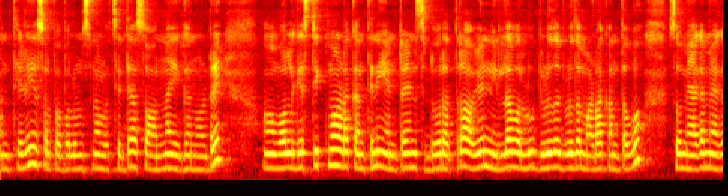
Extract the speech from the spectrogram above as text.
ಅಂಥೇಳಿ ಸ್ವಲ್ಪ ಬಲೂನ್ಸ್ನ ಉಳಿಸಿದ್ದೆ. ಸೊ ಅವನ್ನ ಈಗ ನೋಡಿರಿ ಹೊಲ್ಗೆ ಸ್ಟಿಕ್ ಮಾಡೋಕ್ಕಂತೀನಿ ಎಂಟ್ರೆನ್ಸ್ ಡೋರ್ ಹತ್ರ ಅವೇನು ನಿಲ್ಲವಲ್ಲು ಬಿಳುದ ಬಿಳುದ ಮಾಡಕ್ಕಂತವು ಸೊ ಮ್ಯಾಗ ಮ್ಯಾಗ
